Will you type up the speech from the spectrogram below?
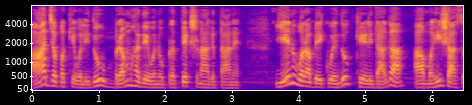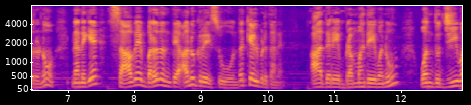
ಆ ಜಪಕ್ಕೆ ಒಲಿದು ಬ್ರಹ್ಮದೇವನು ಪ್ರತ್ಯಕ್ಷನಾಗುತ್ತಾನೆ. ಏನು ವರ ಬೇಕು ಎಂದು ಕೇಳಿದಾಗ ಆ ಮಹಿಷಾಸುರನು ನನಗೆ ಸಾವೇ ಬರದಂತೆ ಅನುಗ್ರಹಿಸು ಅಂತ ಕೇಳ್ಬಿಡ್ತಾನೆ. ಆದರೆ ಬ್ರಹ್ಮದೇವನು ಒಂದು ಜೀವ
